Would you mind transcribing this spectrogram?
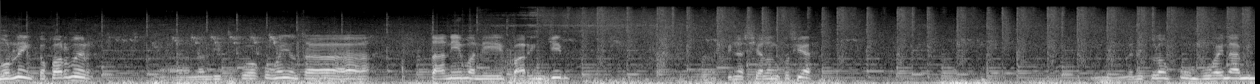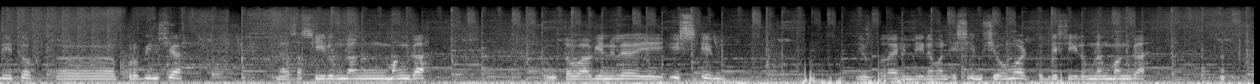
morning, ka-farmer. Ah, nandito po ako ngayon sa taniman ni Paring Jim. Ah, pinasyalan ko siya. Hmm, ganito lang po ang buhay namin dito sa probinsya. Nasa silong ng mangga. Kung tawagin nila ay SM. Yung pala hindi naman SM Showmart kundi silong ng mangga.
